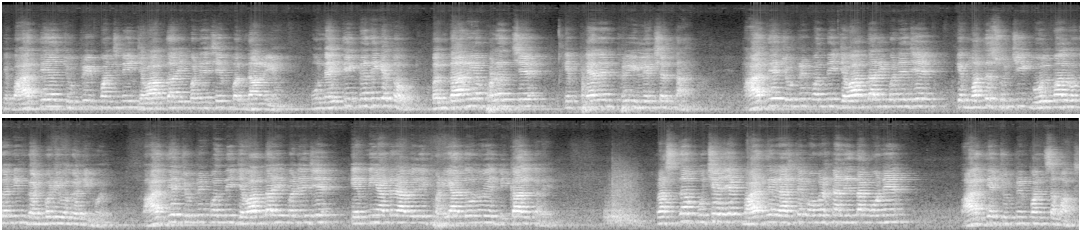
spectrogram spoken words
કે ભારતીય ચૂંટણી પંચની જવાબદારી બને છે બંધારણીય. હું નૈતિક નથી કહેતો, બંધારણીય ફરજ છે કે ફેર એન્ડ ફ્રી ઇલેક્શન થાય. ભારતીય ચૂંટણી પંચની જવાબદારી બને છે કે મત સૂચિ ગોલમાલ વગરની ગડબડી વગરની હોય. ભારતીય ચૂંટણી પંચની જવાબદારી બને છે કે એમની આગળ આવેલી ફરિયાદોનો એ નિકાલ કરે. પ્રશ્ન પૂછે છે ભારતીય રાષ્ટ્રીય કોંગ્રેસના નેતા કોને? ભારતીય ચૂંટણી પંચ સમક્ષ.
